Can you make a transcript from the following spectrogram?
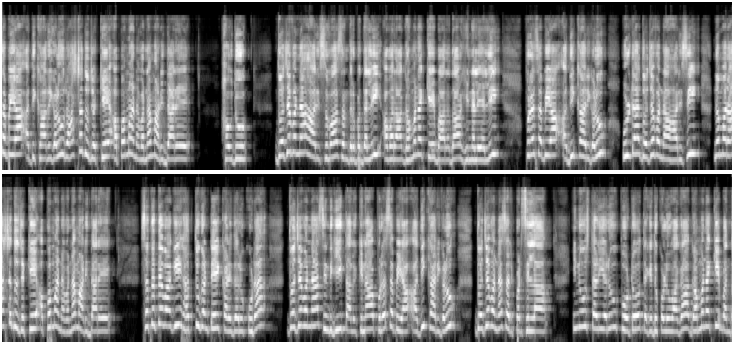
ಪುರಸಭೆಯ ಅಧಿಕಾರಿಗಳು ರಾಷ್ಟ್ರಧ್ವಜಕ್ಕೆ ಅಪಮಾನವನ್ನ ಮಾಡಿದ್ದಾರೆ. ಹೌದು, ಧ್ವಜವನ್ನ ಹಾರಿಸುವ ಸಂದರ್ಭದಲ್ಲಿ ಅವರ ಗಮನಕ್ಕೆ ಬಾರದ ಹಿನ್ನೆಲೆಯಲ್ಲಿ ಪುರಸಭೆಯ ಅಧಿಕಾರಿಗಳು ಉಲ್ಟಾ ಧ್ವಜವನ್ನ ಹಾರಿಸಿ ನಮ್ಮ ರಾಷ್ಟ್ರಧ್ವಜಕ್ಕೆ ಅಪಮಾನವನ್ನ ಮಾಡಿದ್ದಾರೆ. ಸತತವಾಗಿ ಹತ್ತು ಗಂಟೆ ಕಳೆದರೂ ಕೂಡ ಧ್ವಜವನ್ನ ಸಿಂದಗಿ ತಾಲೂಕಿನ ಪುರಸಭೆಯ ಅಧಿಕಾರಿಗಳು ಧ್ವಜವನ್ನ ಸರಿಪಡಿಸಿಲ್ಲ. ಇನ್ನು ಸ್ಥಳೀಯರು ಫೋಟೋ ತೆಗೆದುಕೊಳ್ಳುವಾಗ ಗಮನಕ್ಕೆ ಬಂದ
